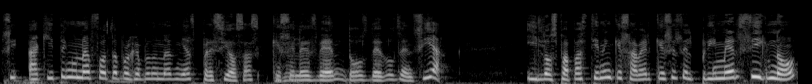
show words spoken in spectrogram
Sí, aquí tengo una foto, por ejemplo, de unas niñas preciosas que se les ven dos dedos de encía. Y los papás tienen que saber que ese es el primer signo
